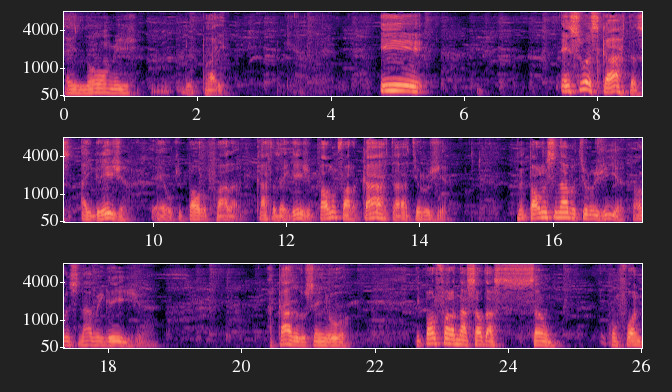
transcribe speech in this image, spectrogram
em nome do Pai. E em suas cartas à igreja, é o que Paulo fala, cartas à igreja, Paulo não fala carta à teologia. Paulo ensinava teologia, Paulo ensinava a igreja, a casa do Senhor, e Paulo fala na saudação, conforme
